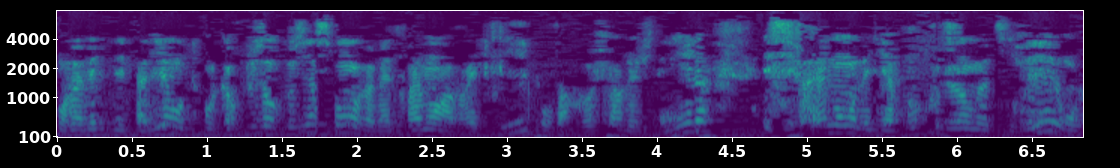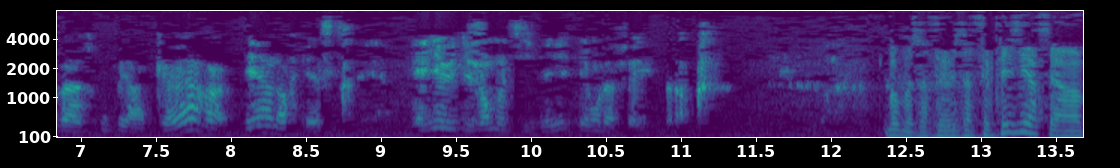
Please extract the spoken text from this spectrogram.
on va mettre des paliers encore plus enthousiasmants. On va mettre vraiment un vrai clip, on va refaire le vinyle. Et si vraiment il y a beaucoup de gens motivés, on va trouver un chœur et un orchestre. Et il y a eu des gens motivés et on l'a fait. Voilà. Bon, bah, ça fait, ça fait plaisir. C'est un,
